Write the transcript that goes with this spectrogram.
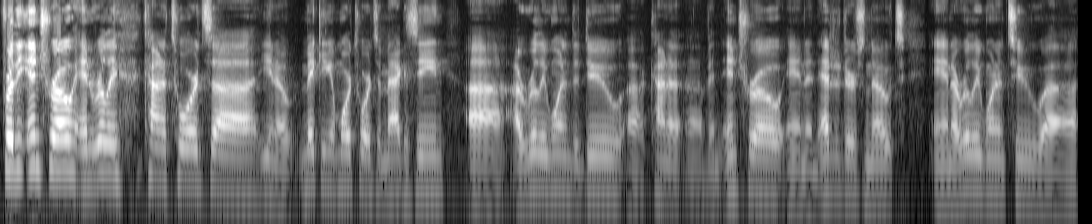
for the intro and really kind of towards uh, you know making it more towards a magazine uh, i really wanted to do uh, kind of, of an intro and an editor's note and i really wanted to uh,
